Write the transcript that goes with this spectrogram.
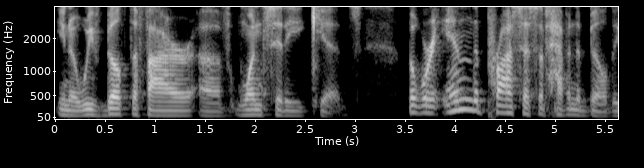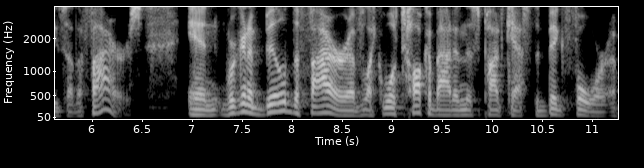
You know, we've built the fire of One City Kids. But we're in the process of having to build these other fires. And we're going to build the fire of, like we'll talk about in this podcast, the big four of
